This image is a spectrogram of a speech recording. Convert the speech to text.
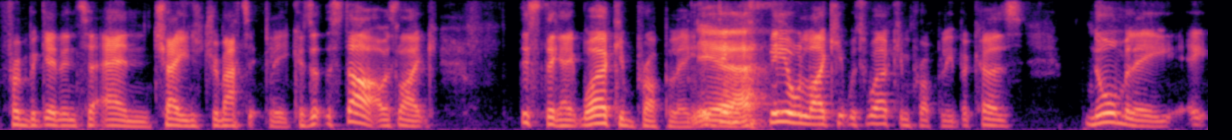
from beginning to end changed dramatically. Because at the start, I was like, "This thing ain't working properly." It Yeah. didn't feel like it was working properly because normally, it,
